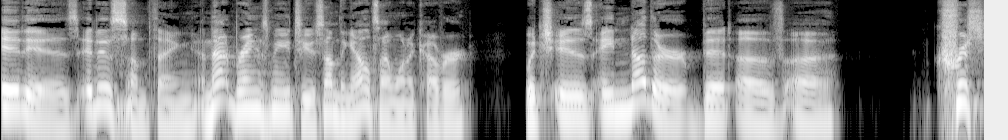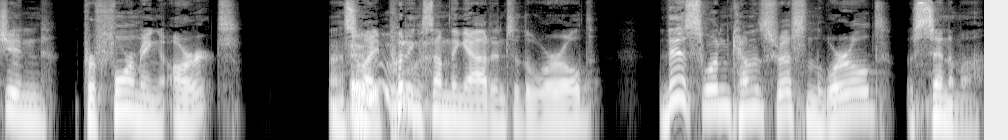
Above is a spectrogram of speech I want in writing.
It is. It is something. And that brings me to something else I want to cover, which is another bit of uh, Christian performing art. Uh, so, by putting something out into the world, this one comes to us in the world of cinema.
